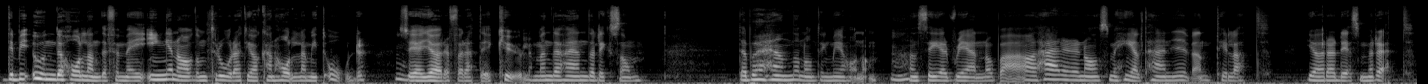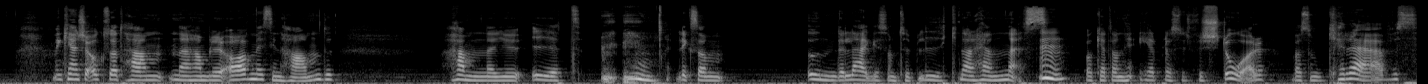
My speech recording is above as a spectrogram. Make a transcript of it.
det blir underhållande för mig. Ingen av dem tror att jag kan hålla mitt ord. Så jag gör det för att det är kul. Men det har ändå liksom... Det börjar hända någonting med honom. Han ser Brienne och bara, ah, här är det någon som är helt hängiven till att göra det som är rätt. Men kanske också att han, när han blir av med sin hand, hamnar ju i ett liksom underläge som typ liknar hennes. Mm. Och att han helt plötsligt förstår vad som krävs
